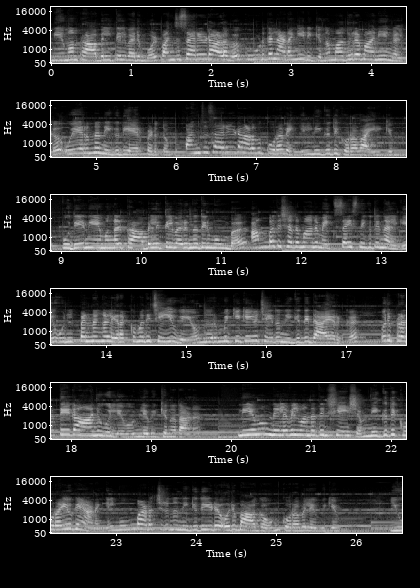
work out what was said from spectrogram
നിയമം പ്രാബല്യത്തിൽ വരുമ്പോൾ പഞ്ചസാരയുടെ അളവ് കൂടുതൽ അടങ്ങിയിരിക്കുന്ന മധുരപാനീയങ്ങൾക്ക് ഉയർന്ന നികുതി ഏർപ്പെടുത്തും. പഞ്ചസാരയുടെ അളവ് കുറവെങ്കിൽ നികുതി കുറവായിരിക്കും. പുതിയ നിയമങ്ങൾ പ്രാബല്യത്തിൽ വരുന്നതിന് മുമ്പ് അമ്പത് ശതമാനം എക്സൈസ് നികുതി നൽകി ഉൽപ്പന്നങ്ങൾ ഇറക്കുമതി ചെയ്യുകയോ നിർമ്മിക്കുകയോ ചെയ്ത നികുതിദായർക്ക് ഒരു പ്രത്യേക ആനുകൂല്യവും ലഭിക്കുന്നതാണ്. നിയമം നിലവിൽ വന്നതിന് ശേഷം നികുതി കുറയുകയാണെങ്കിൽ മുമ്പ് അടച്ചിരുന്ന നികുതിയുടെ ഒരു ഭാഗവും കുറവ് ലഭിക്കും. യു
